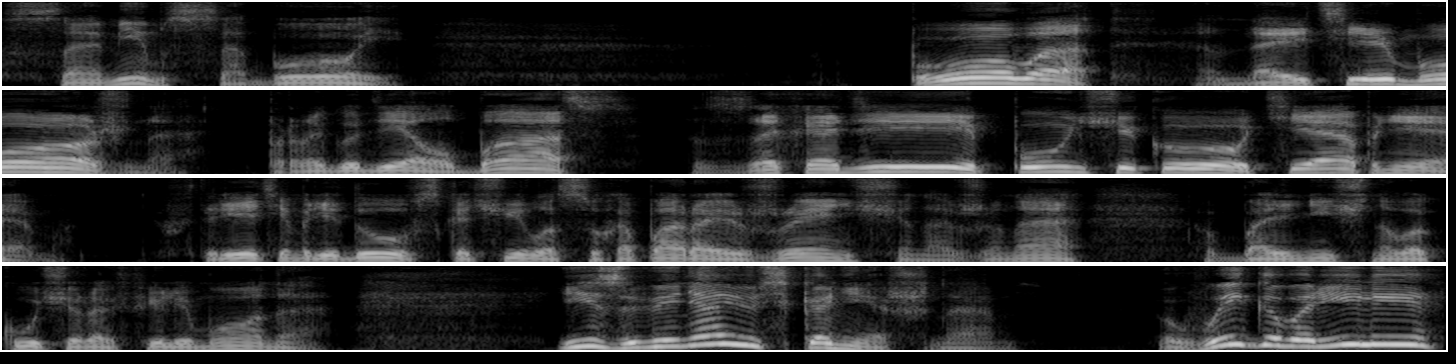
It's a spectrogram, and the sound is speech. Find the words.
самим собой. «Повод найти можно», — прогудел бас. «Заходи, пунчику тяпнем». В третьем ряду вскочила сухопарая женщина, жена больничного кучера Филимона. «Извиняюсь, конечно. Вы говорили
